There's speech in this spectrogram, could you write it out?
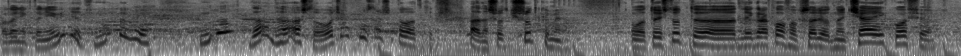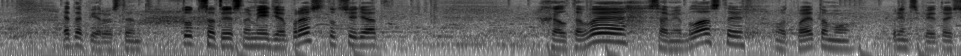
Пока никто не видит, ну как бы, ну, да, да, да, а что, очень вкусные шоколадки. Ладно, шутки шутками. Вот, то есть тут э, для игроков абсолютно чай, кофе. Это первый стенд. Тут, соответственно, медиапресс, тут сидят. TV, сами бласты. Вот, поэтому, в принципе, то есть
